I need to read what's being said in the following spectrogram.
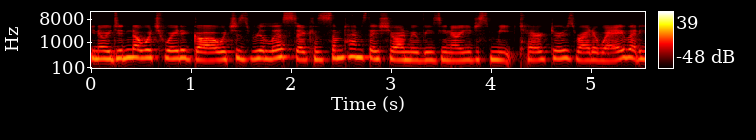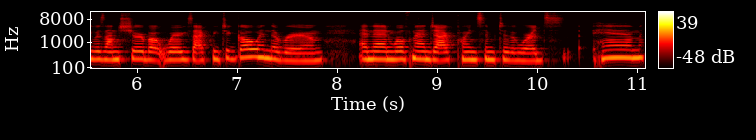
you know he didn't know which way to go, which is realistic because sometimes they show in movies you know you just meet characters right away, but he was unsure about where exactly to go in the room, and then Wolfman Jack points him to the words him.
